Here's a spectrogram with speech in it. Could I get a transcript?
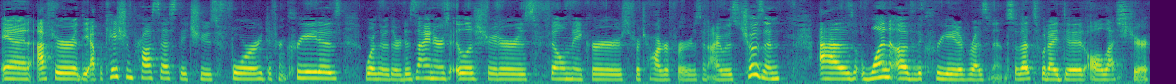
And after the application process, they choose four different creatives, whether they're designers, illustrators, filmmakers, photographers, and I was chosen as one of the creative residents. So that's what I did all last year.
